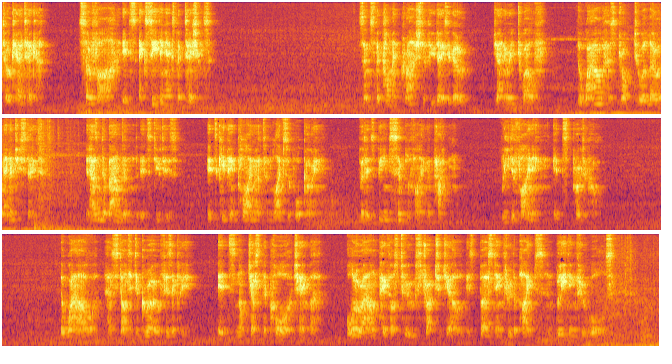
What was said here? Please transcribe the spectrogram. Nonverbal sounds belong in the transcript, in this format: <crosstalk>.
facto caretaker. So far, it's exceeding expectations. Since the comet crashed a few days ago, January 12th, the WAU has dropped to a low energy state. It hasn't abandoned its duties. It's keeping climate and life support going, but it's been simplifying the pattern, redefining its protocol. The WAU has started to grow physically. It's not just the core chamber. All around Pathos 2, structure gel is bursting through the pipes and bleeding through walls.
